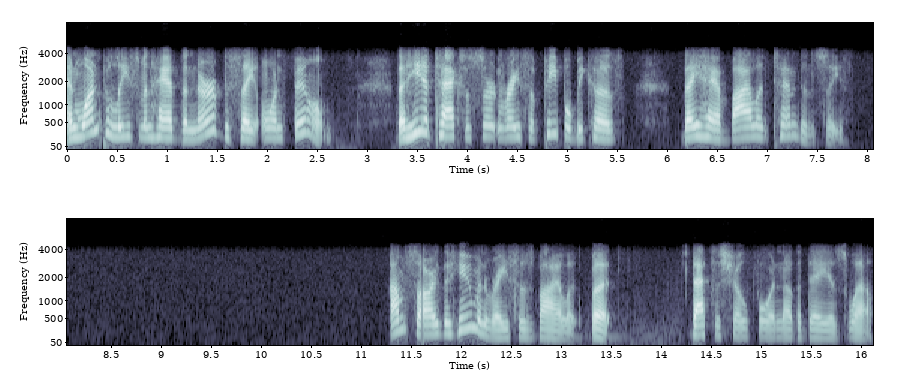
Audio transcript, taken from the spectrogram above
And one policeman had the nerve to say on film that he attacks a certain race of people because they have violent tendencies. I'm sorry, the human race is violent, but that's a show for another day as well.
